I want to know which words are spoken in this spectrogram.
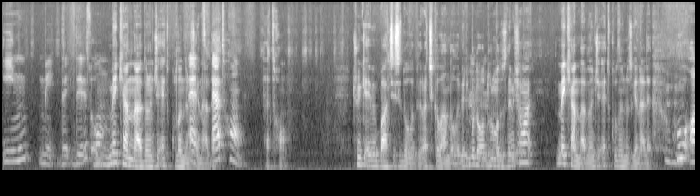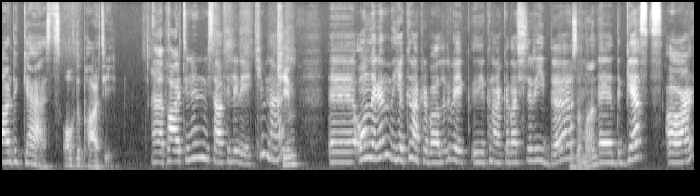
İn mi de- deriz on mu? Mekanlardan önce et kullanırız Evet, genelde. at home. At home. Çünkü evin bahçesi de olabilir, açık alanda olabilir. Burada oturma odası demiş ama mekanlardan önce et kullanırız genelde. Who are the guests of the party? Ee, partinin misafirleri kimler? Kim? Ee, onların yakın akrabaları ve yakın arkadaşlarıydı. O zaman Ee, the guests are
